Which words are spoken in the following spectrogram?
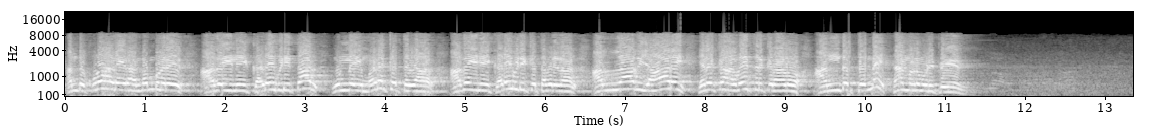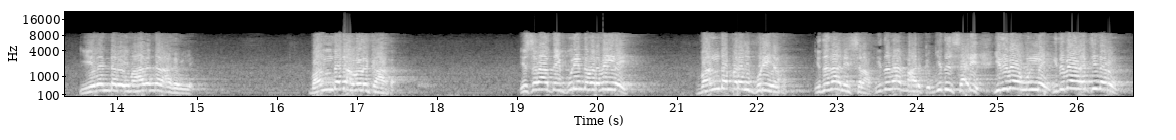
அந்த குரானை நான் நம்புகிறேன். அதை நீ கடைபிடித்தால் உன்னை மணக்க தயார். அதை நீ கடைபிடிக்க தவறினால் அல்லாது யாரை எனக்காக வைத்திருக்கிறானோ அந்த பெண்ணை நான் மணமுடிப்பேன். இரண்டரை மாதங்கள் ஆகவில்லை. வந்தது அவளுக்காக. இஸ்லாத்தை புரிந்து வரவில்லை. வந்த பிறகு புரியலாம் இதுதான் இஸ்லாம். இதுதான் மார்க்கம். இது சரி. இதுவே உண்மை. இதுவே வெற்றி தரும்.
